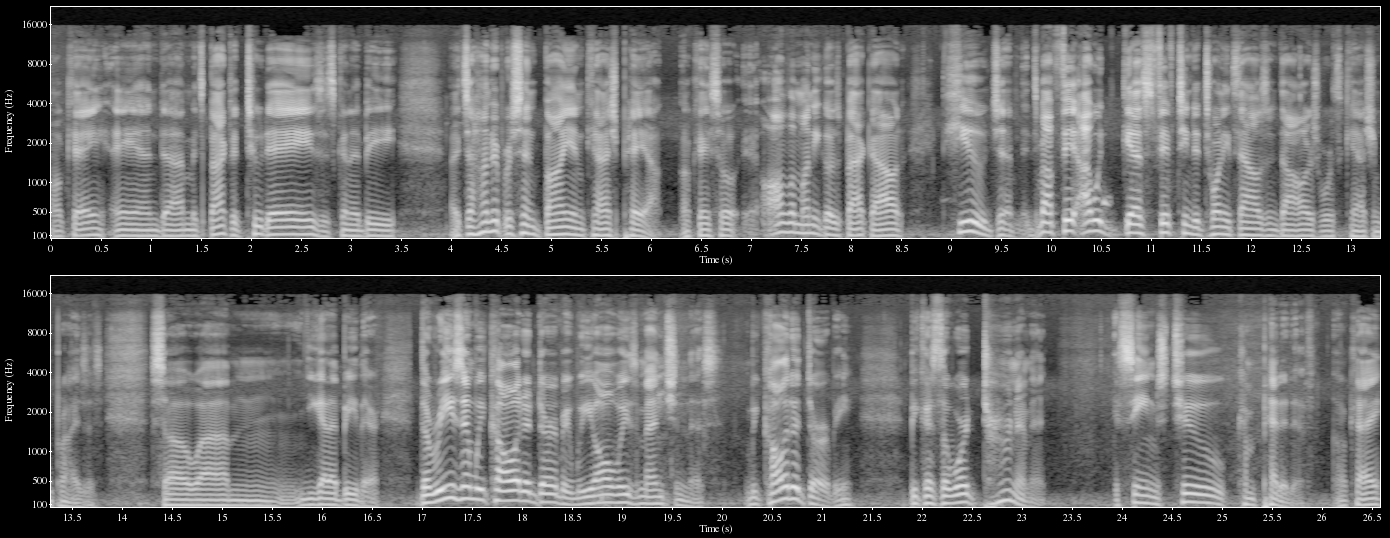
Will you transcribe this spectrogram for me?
Okay, and um, it's back to two days. It's going to be, it's a hundred percent buy-in cash payout. Okay, so all the money goes back out. Huge. It's about I would guess fifteen to twenty thousand dollars worth of cash and prizes. So um, you got to be there. The reason we call it a derby, we always mention this. We call it a derby because the word tournament it seems too competitive. Okay,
